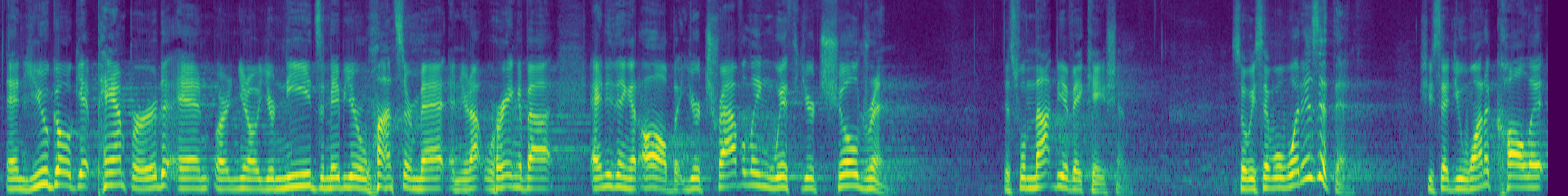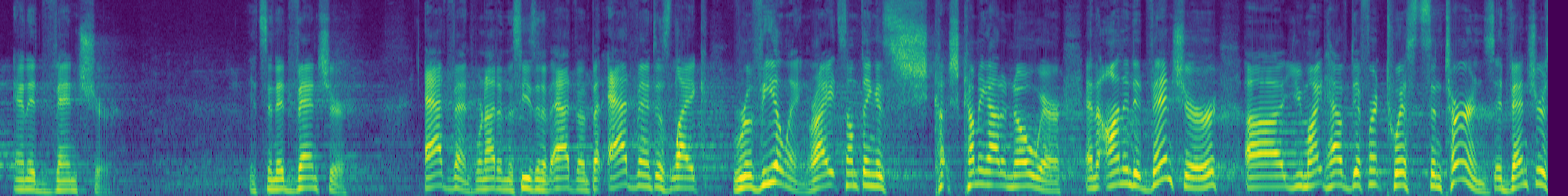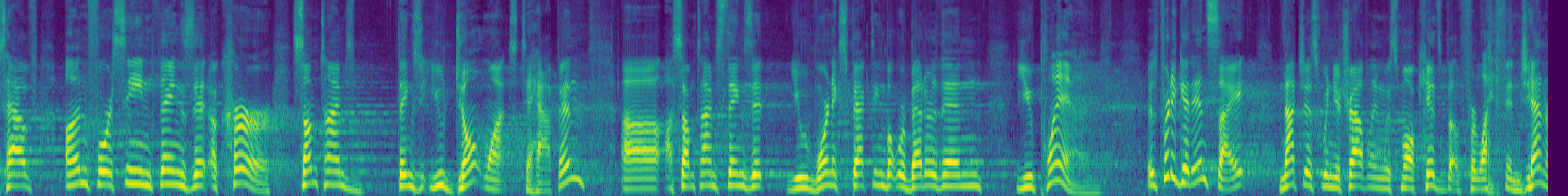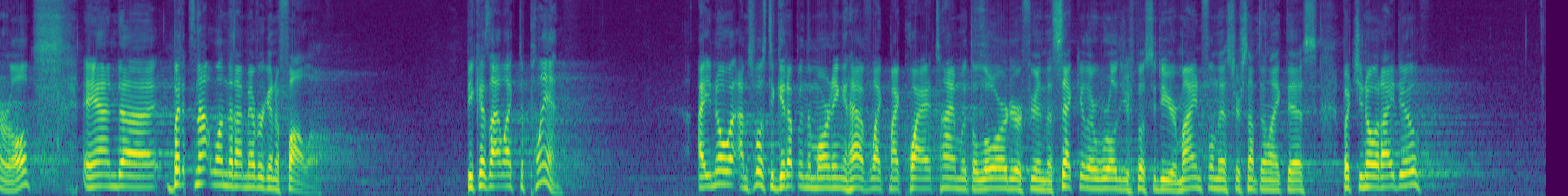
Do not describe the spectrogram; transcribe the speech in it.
and you go get pampered and or you know your needs and maybe your wants are met and you're not worrying about anything at all but you're traveling with your children. This will not be a vacation. So we said well what is it then? She said you want to call it an adventure. It's an adventure Advent, we're not in the season of Advent, but Advent is like revealing, right? Something is sh- coming out of nowhere. And on an adventure, uh, you might have different twists and turns. Adventures have unforeseen things that occur, sometimes things that you don't want to happen, uh, sometimes things that you weren't expecting but were better than you planned. It was pretty good insight, not just when you're traveling with small kids, but for life in general. And, uh, but it's not one that I'm ever going to follow because I like to plan. I know I'm supposed to get up in the morning and have like my quiet time with the Lord, or if you're in the secular world, you're supposed to do your mindfulness or something like this. But you know what I do?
